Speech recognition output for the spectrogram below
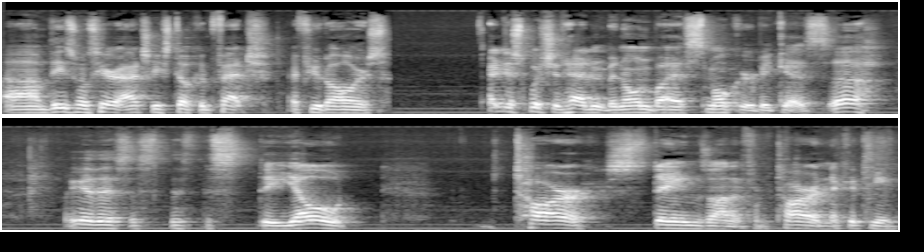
um, these ones here actually still can fetch a few dollars. I just wish it hadn't been owned by a smoker because, look at this, this, this, this, the yellow tar stains on it from tar and nicotine.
